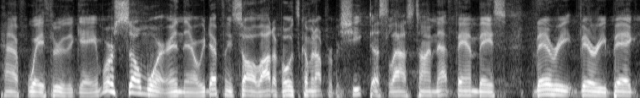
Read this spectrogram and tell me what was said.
halfway through the game or somewhere in there. We definitely saw a lot of votes coming up for Besiktas last time. That fan base, very, very big.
